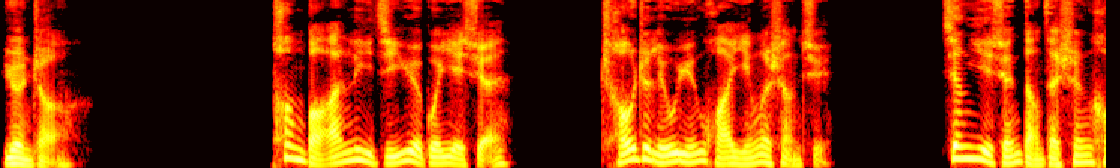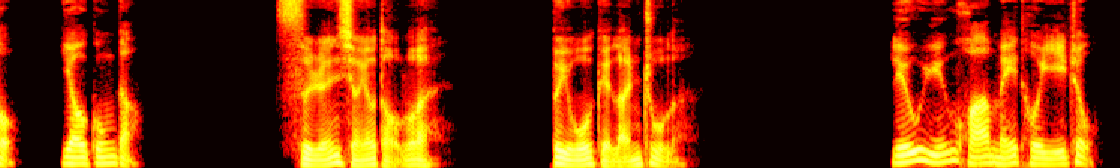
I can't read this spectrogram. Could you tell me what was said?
院长。胖保安立即越过叶璇，朝着刘云华迎了上去，将叶璇挡在身后，邀功道：“此人想要捣乱，被我给拦住了。”刘云华眉头一皱，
